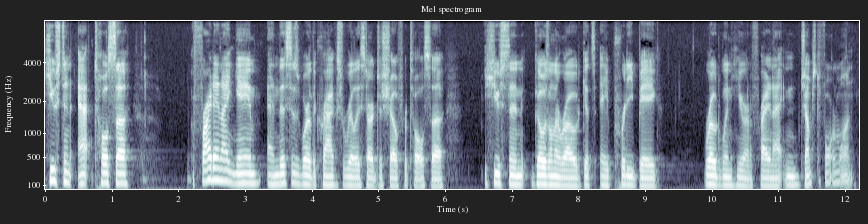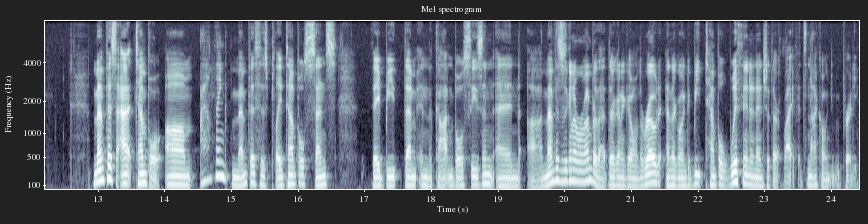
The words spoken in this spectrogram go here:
Houston at Tulsa. Friday night game, and this is where the cracks really start to show for Tulsa. Houston goes on the road, gets a pretty big road win here on a Friday night, and jumps to four and one. Memphis at Temple. Um, I don't think Memphis has played Temple since they beat them in the Cotton Bowl season, and uh, Memphis is going to remember that. They're going to go on the road and they're going to beat Temple within an inch of their life. It's not going to be pretty.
